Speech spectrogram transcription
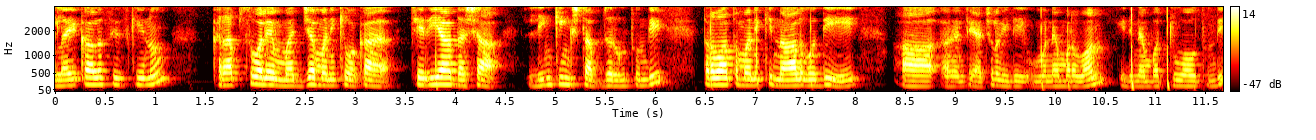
గ్లైకాలసిస్కిను క్రబ్స్ వలయం మధ్య మనకి ఒక చర్యా దశ లింకింగ్ స్టెప్ జరుగుతుంది. తర్వాత మనకి నాలుగోది అంటే యాక్చువల్గా ఇది నెంబర్ వన్ ఇది నెంబర్ టూ అవుతుంది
